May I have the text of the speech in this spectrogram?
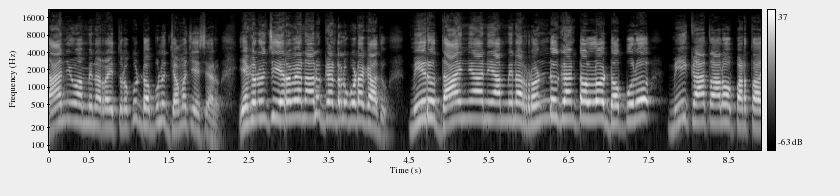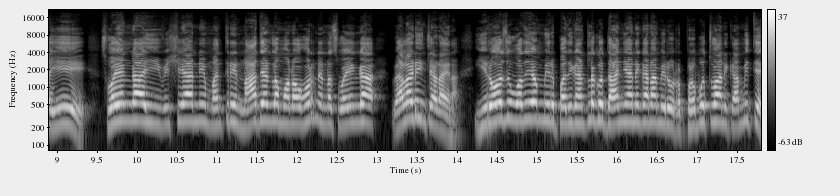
ధాన్యం అమ్మిన రైతులకు డబ్బులు జమ చేశారు. ఇక నుంచి ఇరవై నాలుగు గంటలు కూడా కాదు. మీరు ధాన్యాన్ని అమ్మిన రెండు గంటల్లో డబ్బులు మీ ఖాతాలో పడతాయి. స్వయంగా ఈ విషయాన్ని మంత్రి నాదెండ్ల మనోహర్ నిన్న స్వయంగా వెల్లడించాడు ఆయన. ఈరోజు ఉదయం మీరు పది గంటలకు ధాన్యాన్ని కన్నా మీరు ప్రభుత్వానికి అమ్మితే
